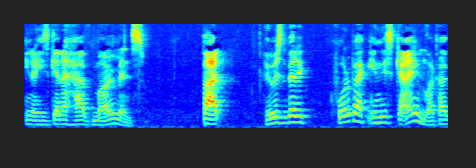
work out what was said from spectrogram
You know, he's gonna have moments. But who is the better quarterback in this game? Like I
